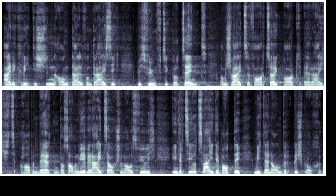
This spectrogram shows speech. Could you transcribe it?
einen kritischen Anteil von 30 bis 50 Prozent am Schweizer Fahrzeugpark erreicht haben werden. Das haben wir bereits auch schon ausführlich in der CO2-Debatte miteinander besprochen.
